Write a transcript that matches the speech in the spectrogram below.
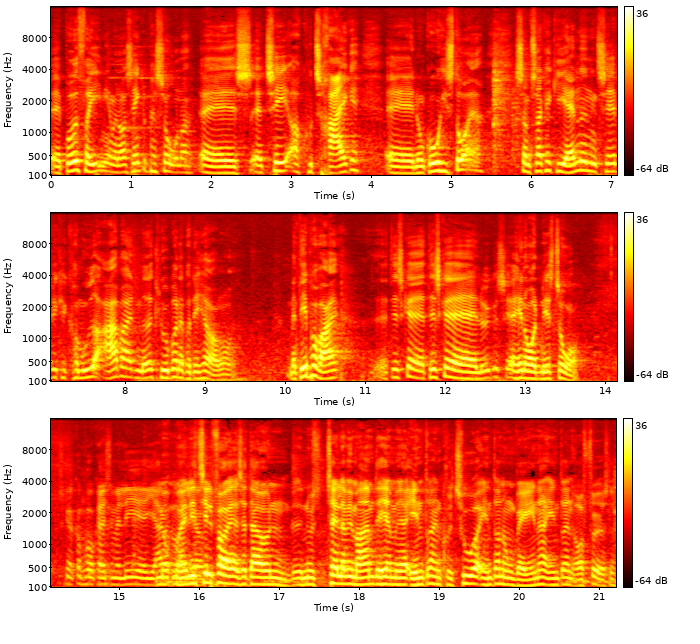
øh, både foreninger, men også enkeltpersoner, øh, øh, til at kunne trække øh, nogle gode historier, som så kan give anledning til, at vi kan komme ud og arbejde med klubberne på det her område. Men det er på vej. Øh, det skal, det skal lykkes her hen over de næste to år. Skal jeg komme på, Christian, men lige øh, Jacob, må, må jeg lige tilføje, altså der er jo en, nu taler vi meget om det her med at ændre en kultur, ændre nogle vaner, ændre en opførsel.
